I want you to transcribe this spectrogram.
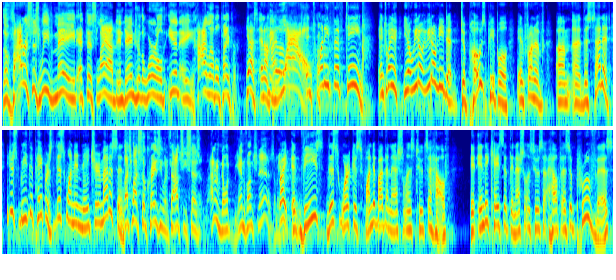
the viruses we've made at this lab endanger the world in a high-level paper. yes, and a mean, high level, wow. in 2015. In 20, you know, we don't we don't need to depose people in front of um, uh, the Senate. You just read the papers. This one in Nature Medicine. That's why it's so crazy when Fauci says, "I don't even know what gain of function is." I mean, Right. And these this work is funded by the National Institutes of Health. It indicates that the National Institutes of Health has approved this.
